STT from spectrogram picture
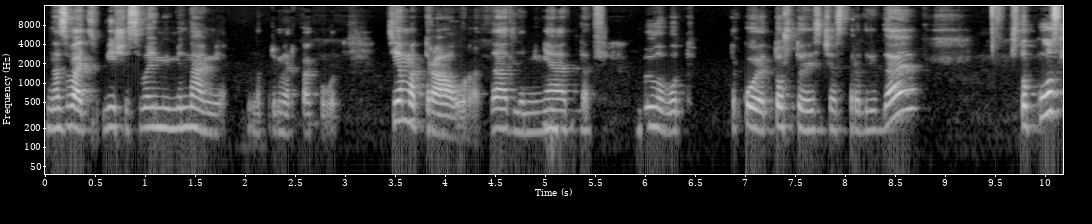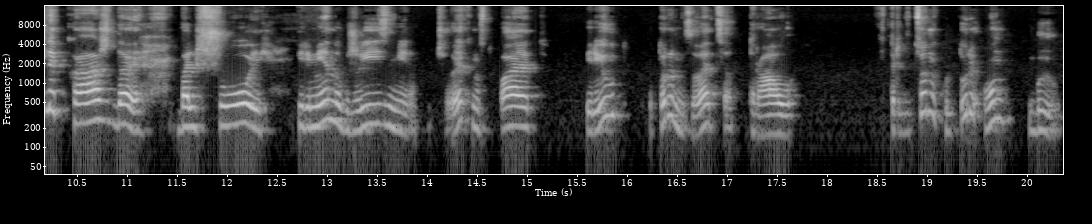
назвать вещи своими именами, например, как вот тема траура, да, для меня это было вот такое то, что я сейчас продвигаю, что после каждой большой перемены в жизни человек наступает период, который называется траур. В традиционной культуре он был.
